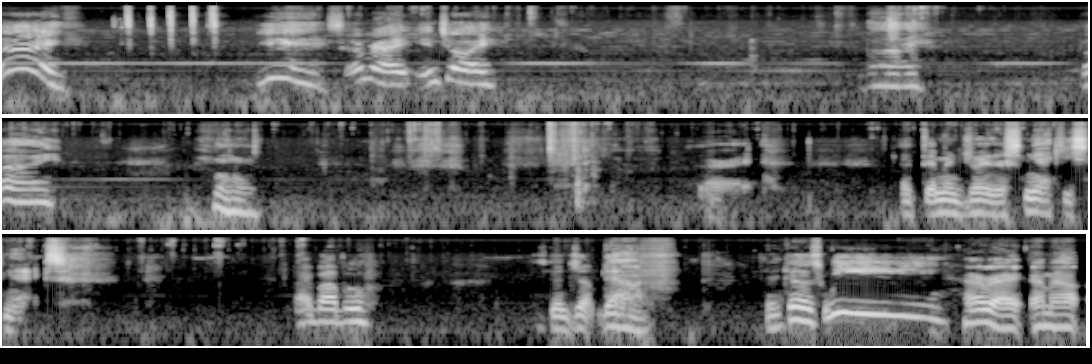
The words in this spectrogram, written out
Hi. Yes, all right. Enjoy. Bye. Bye. all right. Let them enjoy their snacky snacks. Bye, Babu. He's going to jump down. Here he goes. Wee! All right, I'm out.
